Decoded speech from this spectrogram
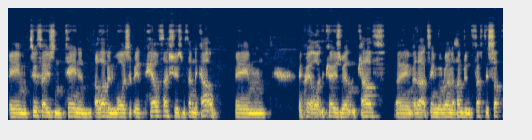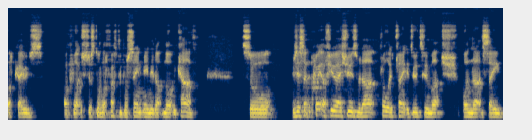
in 2010 and 11 was that we had health issues within the cattle, um, and quite a lot of the cows weren't in calf. Um, at that time, we were running 150 suckler cows, of which just over 50% ended up not in calf. So we just had quite a few issues with that. Probably trying to do too much on that side.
